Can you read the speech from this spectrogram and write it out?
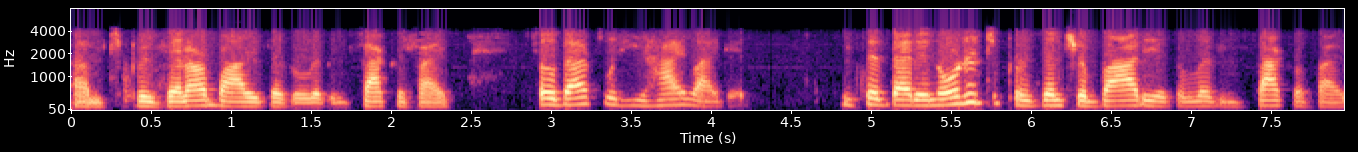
um, to present our bodies as a living sacrifice. So that's what he highlighted. He said that in order to present your body as a living sacrifice,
